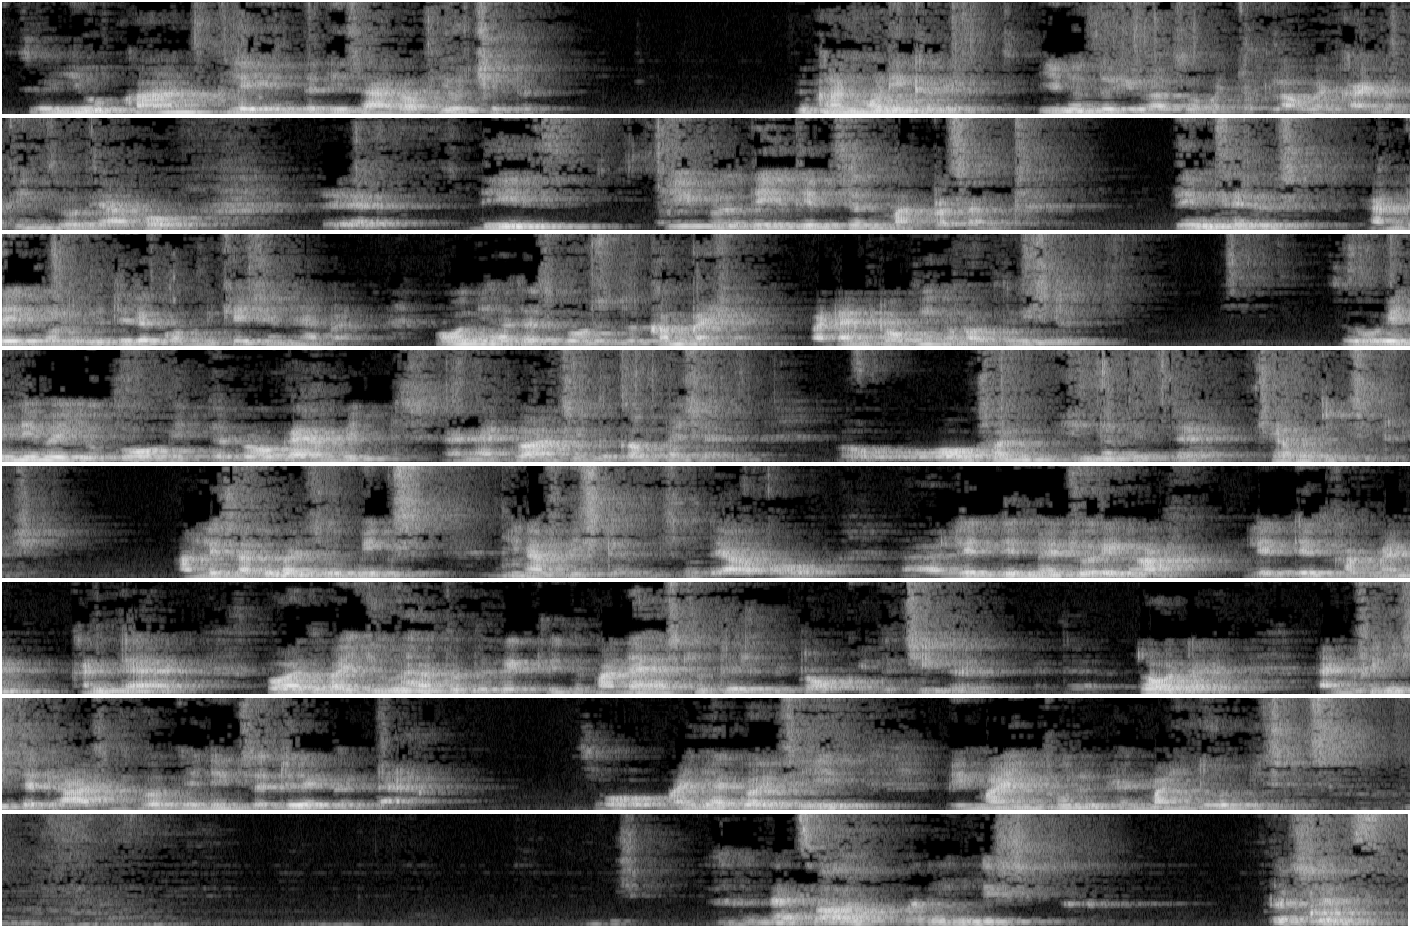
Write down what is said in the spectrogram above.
So you can't claim the desire of your children. You can't monitor it, even though you have so much of love and kind of thing. So therefore, uh, these people, they themselves must present themselves and then only the direct communication happen. All the others goes to the compassion, but I'm talking about the wisdom. So whenever you go with the program with an advance with the compassion, often end up with the chaotic situation. Unless otherwise you mix enough wisdom. So therefore, uh, let them mature enough, let them come and contact, or otherwise you have to directly, the mother has to directly talk with the children, the daughter, and finish the task because then it's a direct contact. So my advice is, be mindful and mind your business. And that's all for the English questions.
